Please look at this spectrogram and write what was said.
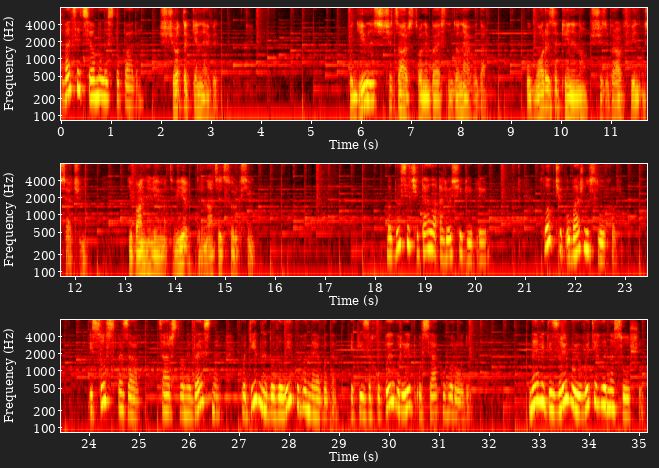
27 листопада. Що таке невід? Подібне ще царство небесне до невода. У море закинено, що зібрав він усячину. Євангеліє Матвія 13.47 Бабуся читала Альоші Біблію. Хлопчик уважно слухав. Ісус сказав: Царство Небесне подібне до великого невода, який захопив риб усякого роду. Невід із рибою витягли на сушу.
